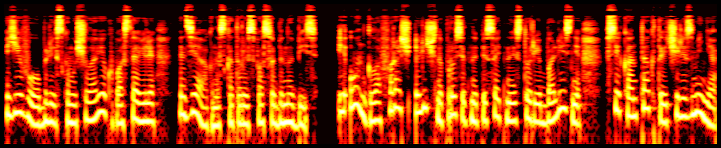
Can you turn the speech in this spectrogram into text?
его близкому человеку поставили диагноз, который способен убить. И он, главврач, лично просит написать на истории болезни все контакты через меня,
